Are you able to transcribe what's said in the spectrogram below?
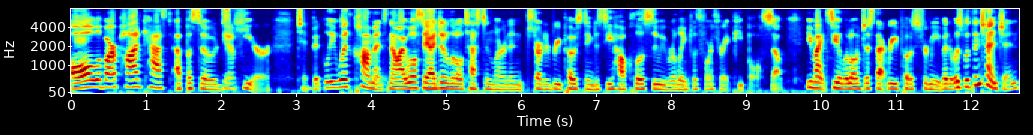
all of our podcast episodes Yep. here, typically with comments. Now, I will say I did a little test and learn and started reposting to see how closely we were linked with forthright people. So you might see a little of just that repost for me, but it was with intention.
